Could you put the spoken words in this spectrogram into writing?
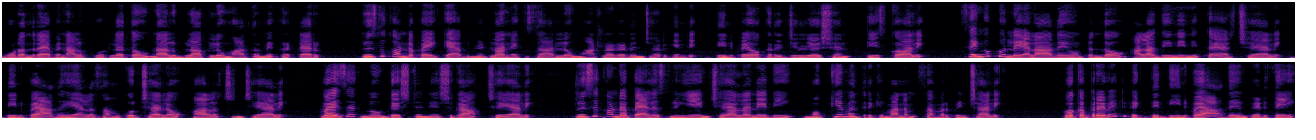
మూడు వందల యాభై నాలుగు కోట్లతో నాలుగు బ్లాక్లు మాత్రమే కట్టారు. రుషికొండపై కేబినెట్లో అనేక సార్లు మాట్లాడడం జరిగింది. దీనిపై ఒక రిజల్యూషన్ తీసుకోవాలి. సింగపూర్లో ఎలా ఆదాయం ఉంటుందో అలా దీనిని తయారు చేయాలి. దీనిపై ఆదాయం ఎలా సమకూర్చాలో ఆలోచన చేయాలి. వైజాగ్ను చేయాలి. రుషికొండ ప్యాలెస్ను ఏం చేయాలనేది ముఖ్యమంత్రికి మనం సమర్పించాలి. ఒక ప్రైవేట్ వ్యక్తి దీనిపై ఆదాయం పెడితే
